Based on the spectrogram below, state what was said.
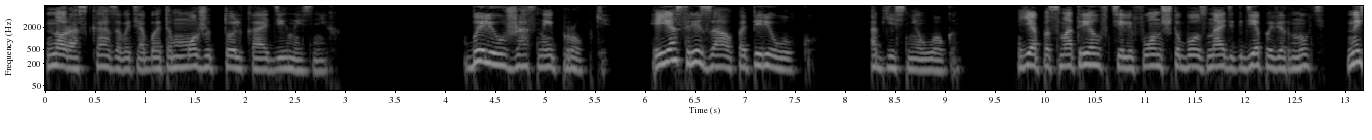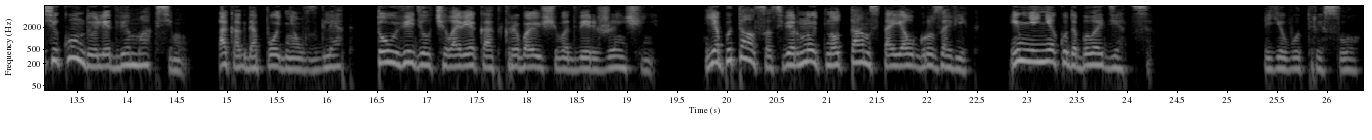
Но рассказывать об этом может только один из них. Были ужасные пробки, и я срезал по переулку объяснил Логан. Я посмотрел в телефон, чтобы узнать, где повернуть, на секунду или две максимум, а когда поднял взгляд, то увидел человека, открывающего дверь женщине. Я пытался свернуть, но там стоял грузовик, и мне некуда было деться. Его трясло.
